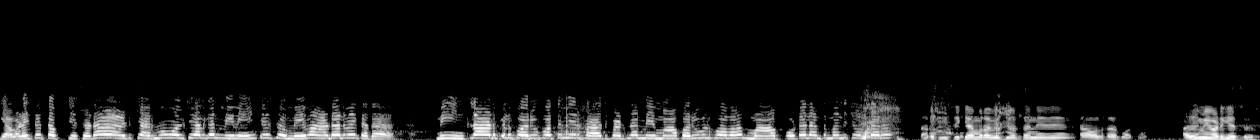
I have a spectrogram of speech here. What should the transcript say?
ఎవడైతే తప్పు చేశాడో ఆడి చర్మం ఒలిచేయాలి కానీ మేము ఏం చేసాం? మేము ఆడాలమే కదా. మీ ఇంట్లో ఆడపిల్ల పరుగు పోతే మీరు బాధపడుతున్నారు. మేము మా పరుగులు పోవా? మా ఫోటోలు ఎంతమంది చూస్తారు? సీసీ కెమెరా విజువల్స్ అనేది కావాలి సార్ మాకు. అదే మేము అడిగేది సార్.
